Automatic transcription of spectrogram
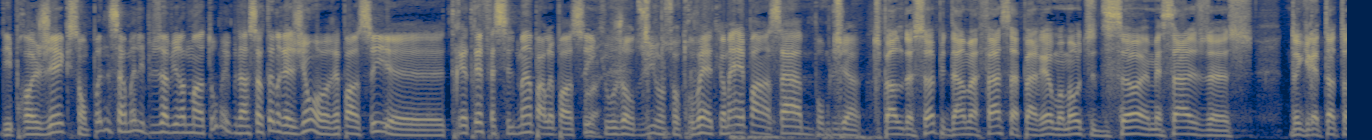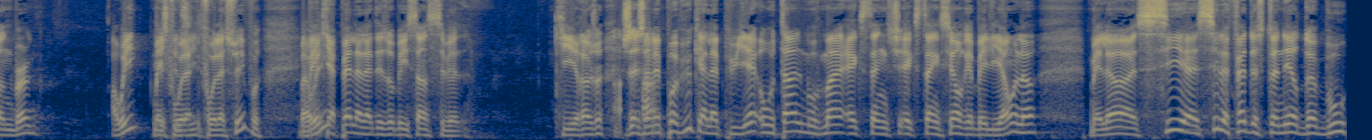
des projets qui sont pas nécessairement les plus environnementaux, mais que dans certaines régions, on aurait passé euh, très, très facilement par le passé, Ouais. qui aujourd'hui vont se retrouver à être comme impensables pour plusieurs. Tu parles de ça, puis dans ma face apparaît au moment où tu dis ça un message de, de Greta Thunberg. Ah oui? Mais il faut, la, dit? il faut la suivre. Ben mais oui. qui appelle à la désobéissance civile. Qui rejoint. J'a- J'avais pas vu qu'elle appuyait autant le mouvement Extinction, Extinction Rébellion, là. Mais là, si, euh, si le fait de se tenir debout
